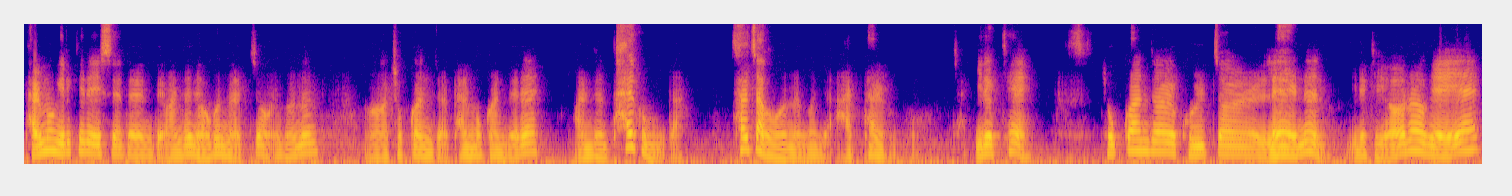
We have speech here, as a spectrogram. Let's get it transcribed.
발목이 이렇게 돼 있어야 되는데 완전히 어긋났죠. 이거는 어, 족관절, 발목 관절의 완전 탈구입니다. 살짝 어긋난 건 아탈구고. 자, 이렇게 족관절, 골절 내에는 이렇게 여러 개의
